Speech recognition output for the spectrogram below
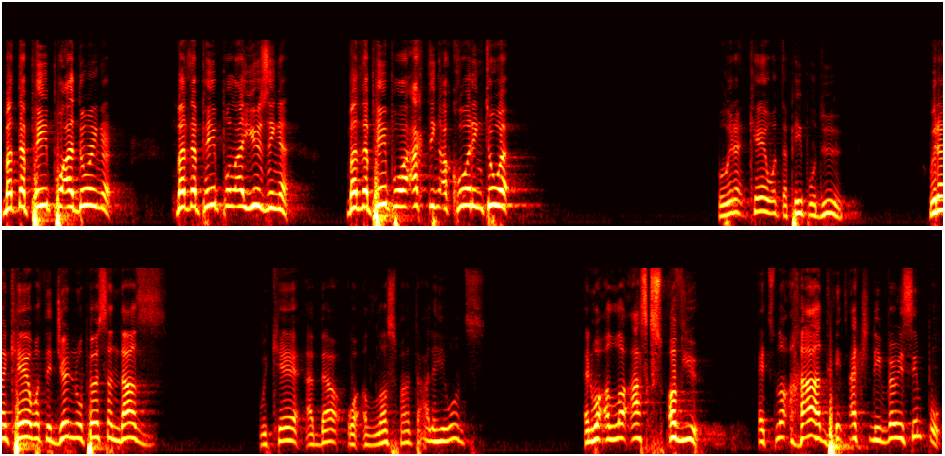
But the people are doing it. But the people are using it. But the people are acting according to it. But we don't care what the people do. We don't care what the general person does. We care about what Allah subhanahu wa ta'ala He wants. And what Allah asks of you. It's not hard, it's actually very simple.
